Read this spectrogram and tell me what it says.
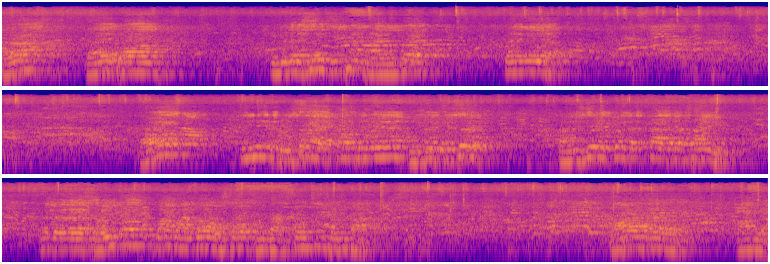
好了，来往你们的休息看台一个专业的。好，今天的比赛到这边比赛结束，感谢各位大家的参与。那个小鱼哥，麻烦帮我收浮板、收积分板，然后还有发表。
